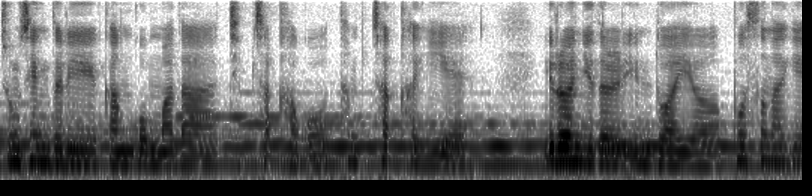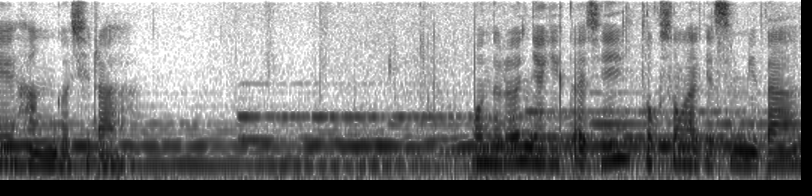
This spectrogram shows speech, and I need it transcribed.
중생들이 간 곳마다 집착하고 탐착하기에 이런 이들 인도하여 벗어나게 한 것이라. 오늘은 여기까지 독송하겠습니다.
